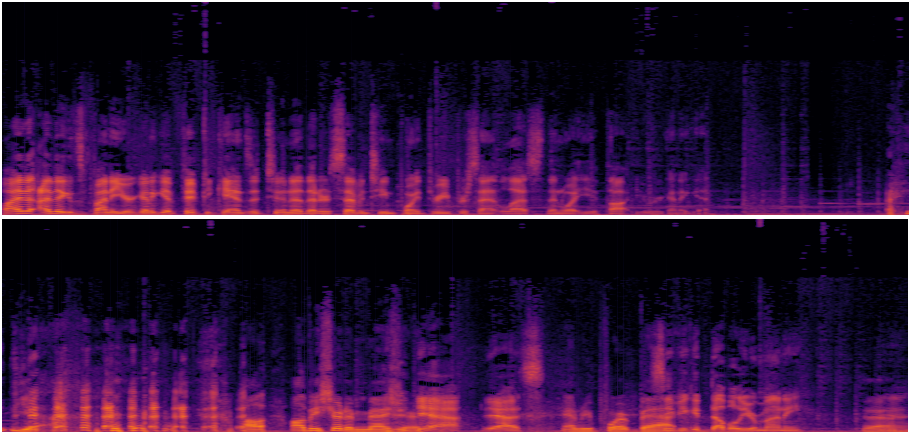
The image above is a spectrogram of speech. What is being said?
Well, I, th- I think it's funny. You're going to get 50 cans of tuna that are 17.3% less than what you thought you were going to get. Yeah. I'll, I'll be sure to measure Yeah, yes. and report back. See if you could double your money. yeah.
